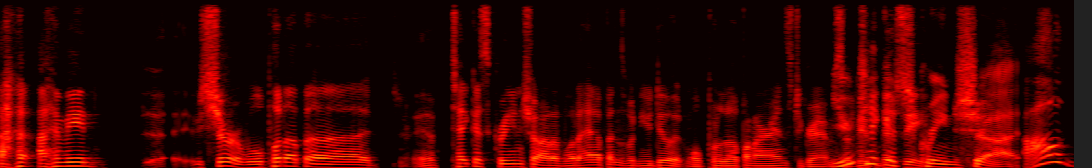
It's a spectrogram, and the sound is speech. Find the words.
I mean, sure. We'll put up a uh, take a screenshot of what happens when you do it, and we'll put it up on our Instagram. so you take a see. screenshot I'll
